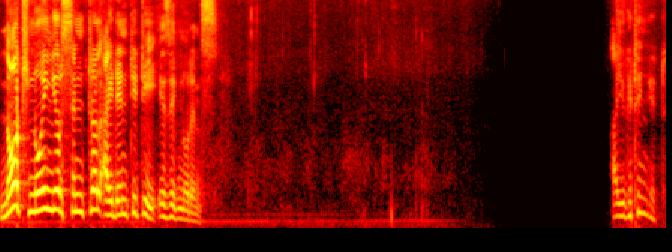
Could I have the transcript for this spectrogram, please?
Not knowing your central identity is ignorance. Are you getting it?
